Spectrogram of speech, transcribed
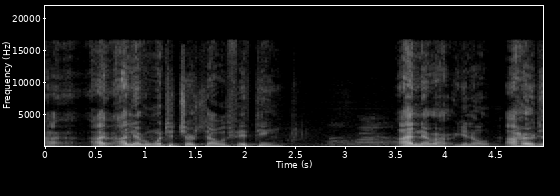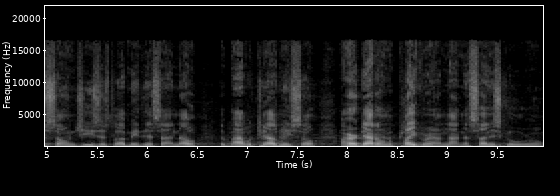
I, I, I never went to church till I was 15. I never, you know, I heard the song "Jesus Love Me." This I know. The Bible tells me so. I heard that on the playground, not in the Sunday school room.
